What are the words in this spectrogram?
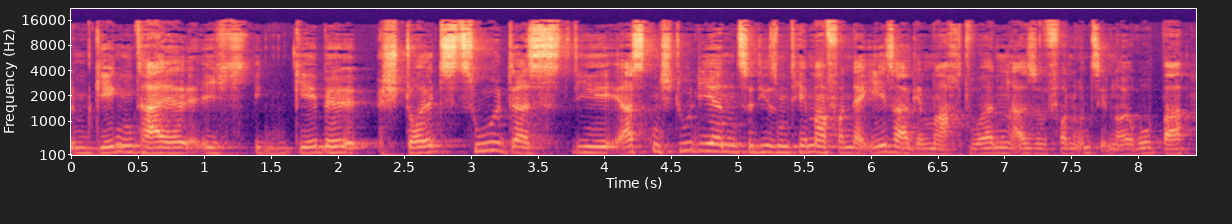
Im Gegenteil, ich gebe stolz zu, dass die ersten Studien zu diesem Thema von der ESA gemacht wurden, also von uns in Europa.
